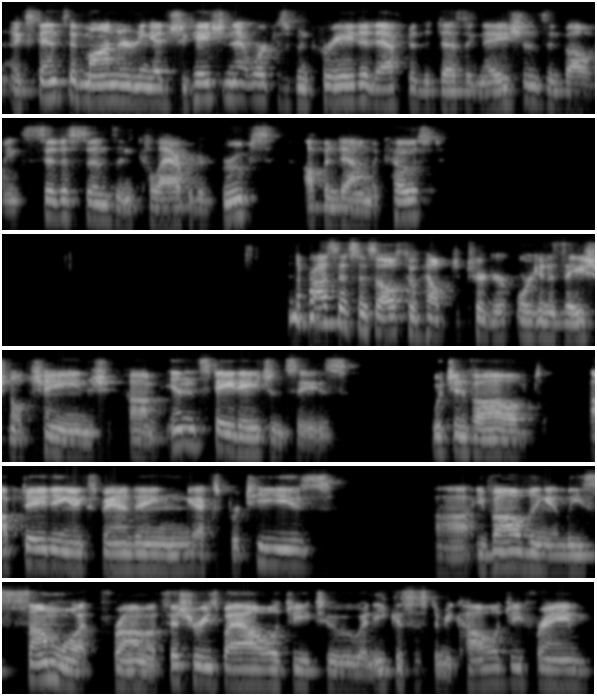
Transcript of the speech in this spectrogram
An extensive monitoring education network has been created after the designations involving citizens and collaborative groups up and down the coast. And the process has also helped to trigger organizational change um, in state agencies, which involved updating and expanding expertise, uh, evolving at least somewhat from a fisheries biology to an ecosystem ecology frame,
